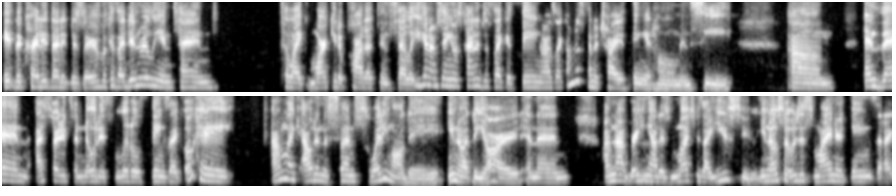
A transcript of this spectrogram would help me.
it the credit that it deserved because I didn't really intend to like market a product and sell it. You get what I'm saying? It was kind of just like a thing where I was like, I'm just gonna try a thing at home and see. Um, and then I started to notice little things like, okay, I'm like out in the sun sweating all day, you know, at the yard. And then I'm not breaking mm-hmm. out as much as I used to, you know? So it was just minor things that I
